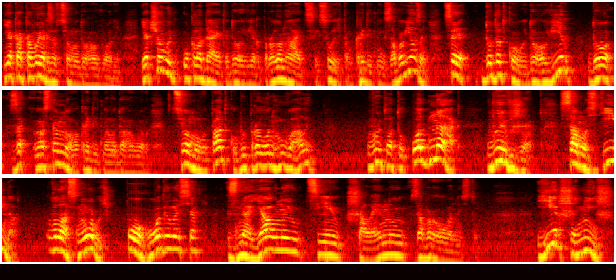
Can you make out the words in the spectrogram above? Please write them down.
Яка каверза в цьому договорі? Якщо ви укладаєте договір пролонгації своїх там кредитних зобов'язань, це додатковий договір до основного кредитного договору. В цьому випадку ви пролонгували виплату, однак ви вже самостійно, власноруч погодилися з наявною цією шаленою заборгованості. Гірше, ніж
